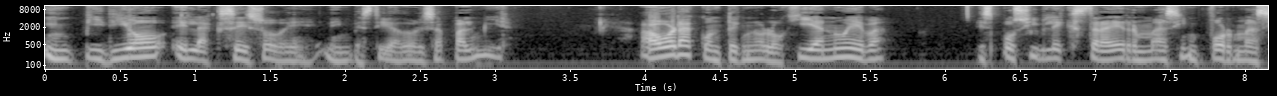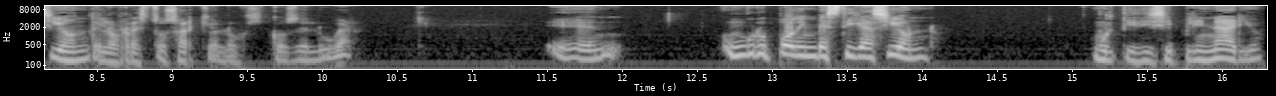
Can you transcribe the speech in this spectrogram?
impidió el acceso de investigadores a Palmira. Ahora, con tecnología nueva, es posible extraer más información de los restos arqueológicos del lugar. En un grupo de investigación multidisciplinario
